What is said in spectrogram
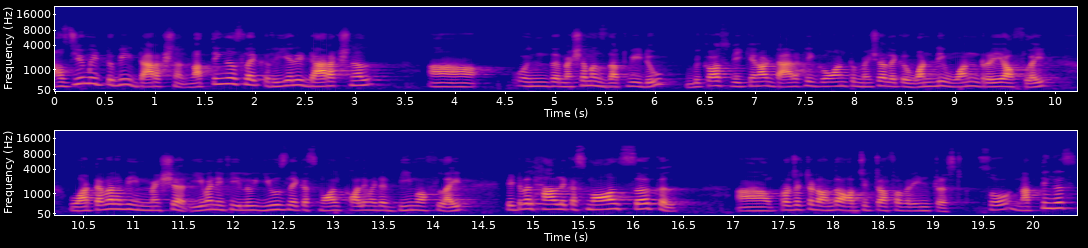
assume it to be directional. Nothing is like really directional uh, in the measurements that we do because we cannot directly go on to measure like a only one ray of light. Whatever we measure even if you use like a small collimated beam of light it will have like a small circle uh, projected on the object of our interest. So, nothing is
